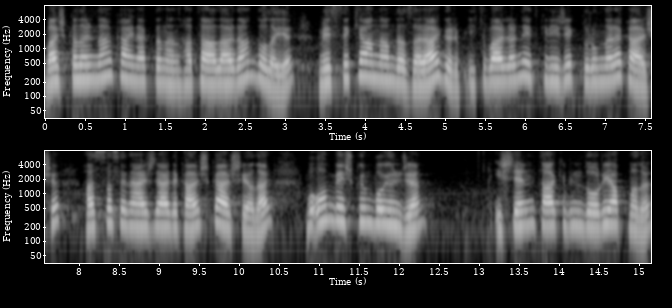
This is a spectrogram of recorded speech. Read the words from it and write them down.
başkalarından kaynaklanan hatalardan dolayı mesleki anlamda zarar görüp itibarlarını etkileyecek durumlara karşı hassas enerjilerle karşı karşıyalar. Bu 15 gün boyunca işlerinin takibini doğru yapmalı.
